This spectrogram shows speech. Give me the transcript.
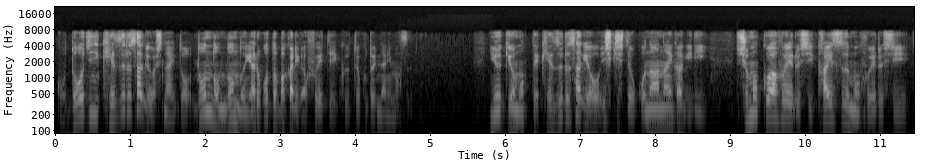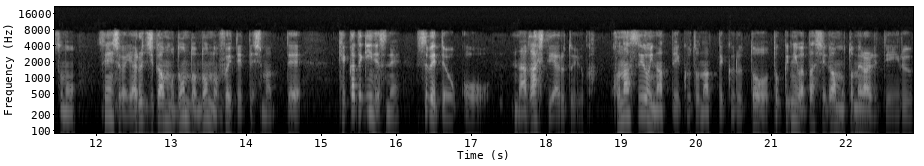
こう同時に削る作業をしないとどんどんどんどんやることばかりが増えていくということになります。勇気を持って削る作業を意識して行わない限り種目は増えるし回数も増えるしその選手がやる時間もどんどんどんどん増えていってしまって結果的にですね全てをこう流してやるというかこなすようになっていくとなってくると特に私が求められている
